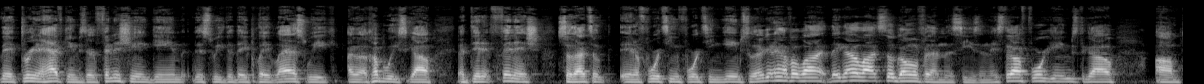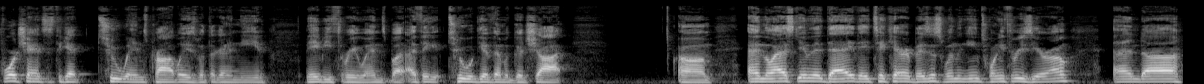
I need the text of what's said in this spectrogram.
They have three and a half games. They're finishing a game this week that they played last week, uh, a couple weeks ago, that didn't finish. So that's a, in a 14 14 game. So they're going to have a lot. They got a lot still going for them this season. They still have four games to go, um, four chances to get two wins, probably is what they're going to need. Maybe three wins, but I think two will give them a good shot. Um, and the last game of the day, they take care of business, win the game 23 0, and uh,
